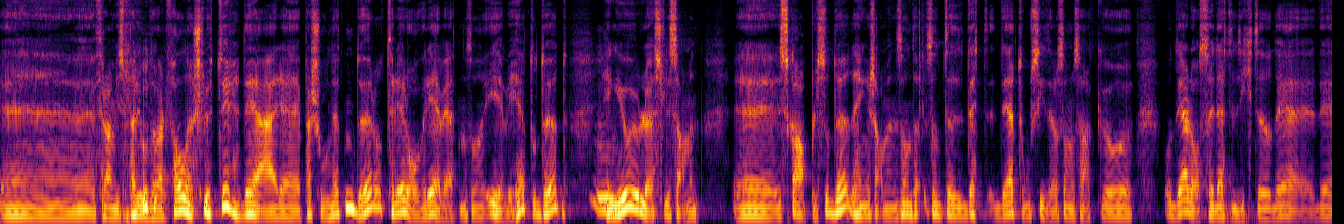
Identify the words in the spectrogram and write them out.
eh, fra en viss periode i hvert fall, slutter. Det er eh, personligheten dør og trer over i evigheten. Så evighet og død henger jo uløselig sammen. Eh, skapelse og død henger sammen. Sånn, sånn det, det er to sider av samme sak, og, og det er det også i dette diktet. og det, det,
